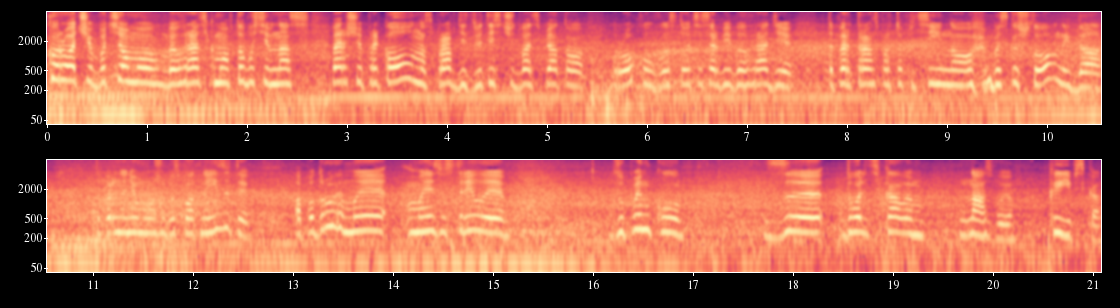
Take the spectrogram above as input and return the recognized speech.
Коротше, в цьому белградському автобусі в нас перший прикол. Насправді з 2025 року в столиці Сербії Белграді тепер транспорт офіційно безкоштовний. Да. Тепер на ньому можна безплатно їздити. А по-друге, ми, ми зустріли зупинку з доволі цікавим назвою Київська.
